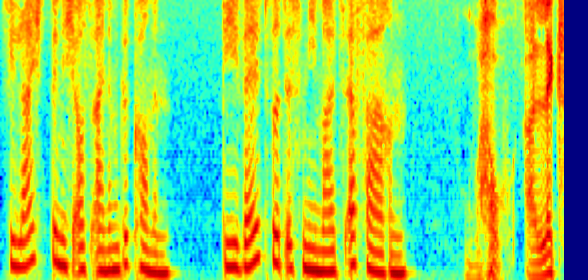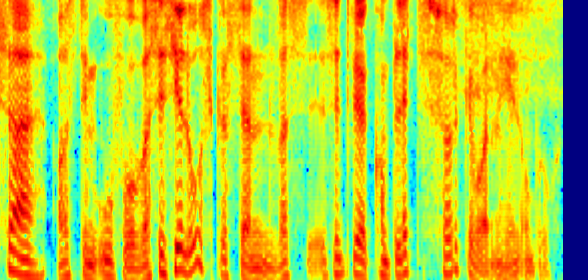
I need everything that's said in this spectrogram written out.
Vielleicht bin ich aus einem gekommen. Die Welt wird es niemals erfahren. Wow, Alexa aus dem UFO. Was ist hier los, Christian? Was sind wir komplett verrückt geworden hier in Umbruch?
